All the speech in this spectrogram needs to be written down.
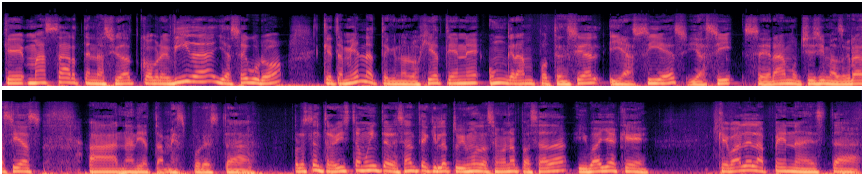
que más arte en la ciudad cobre vida y aseguró que también la tecnología tiene un gran potencial y así es y así será. Muchísimas gracias a Nadia Tames por esta por esta entrevista muy interesante. Aquí la tuvimos la semana pasada y vaya que que vale la pena esta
